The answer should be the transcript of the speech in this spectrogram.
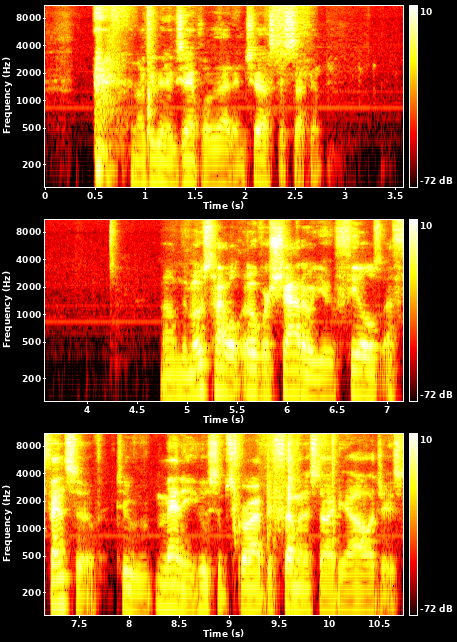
and I'll give you an example of that in just a second. Um, the Most High will overshadow you feels offensive to many who subscribe to feminist ideologies.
